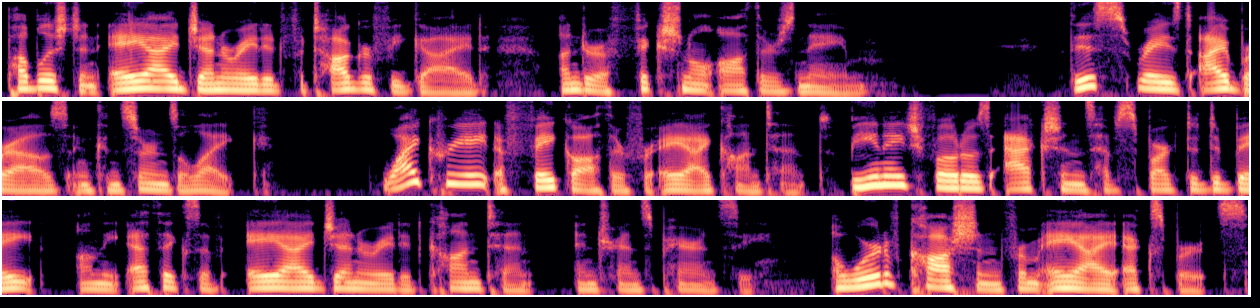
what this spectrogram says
published an AI-generated photography guide under a fictional author's name. This raised eyebrows and concerns alike. Why create a fake author for AI content? B&H Photo's actions have sparked a debate on the ethics of AI-generated content and transparency. A word of caution from AI experts.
